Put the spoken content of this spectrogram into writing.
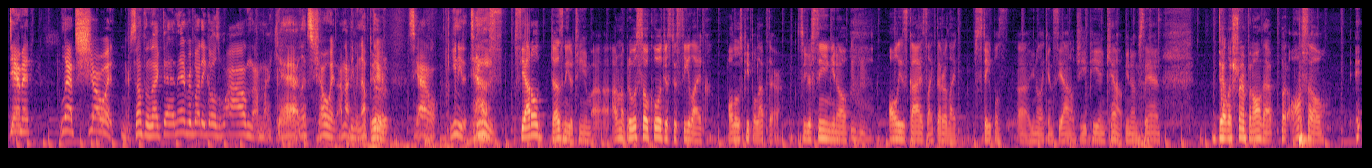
damn it, let's show it," or something like that. And everybody goes wild, and I'm like, "Yeah, let's show it." I'm not even up there. Seattle, you need a team. Yes. Seattle does need a team. Uh, I don't know, but it was so cool just to see like all those people up there. So you're seeing, you know, all these guys like that are like staples, uh, you know, like in Seattle, GP and Kemp. You know what I'm saying? Detlef Schrempf and all that, but also it,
